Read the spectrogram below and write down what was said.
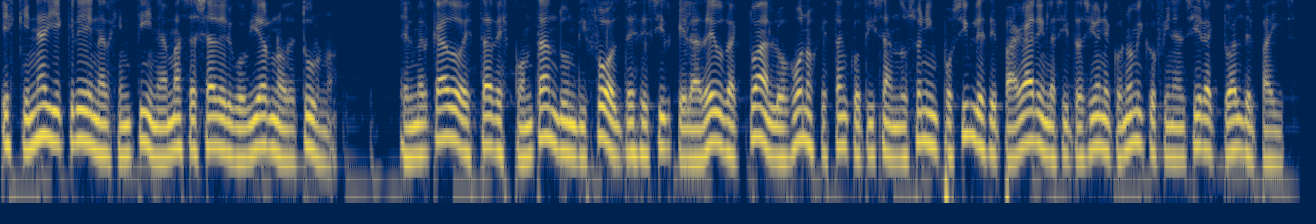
es que nadie cree en Argentina más allá del gobierno de turno. El mercado está descontando un default, es decir, que la deuda actual, los bonos que están cotizando, son imposibles de pagar en la situación económico-financiera actual del país.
